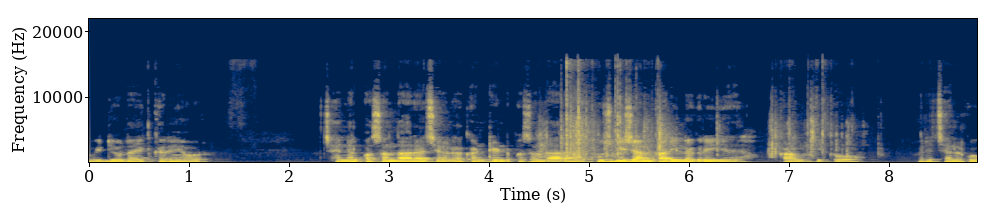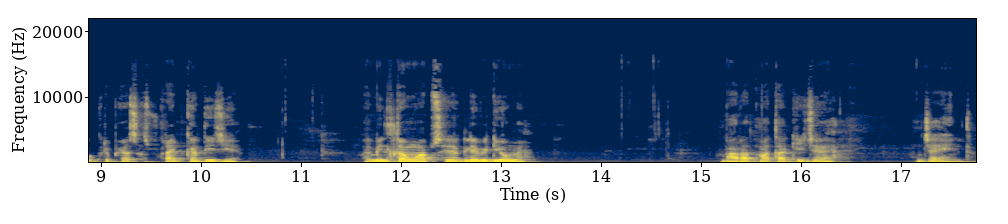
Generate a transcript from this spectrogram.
वीडियो लाइक करें और चैनल पसंद आ रहा है चैनल का कंटेंट पसंद आ रहा है, कुछ भी जानकारी लग रही है काम की तो मेरे चैनल को कृपया सब्सक्राइब कर दीजिए। मैं मिलता हूँ आपसे अगले वीडियो में। भारत माता की जय। जय हिंद।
